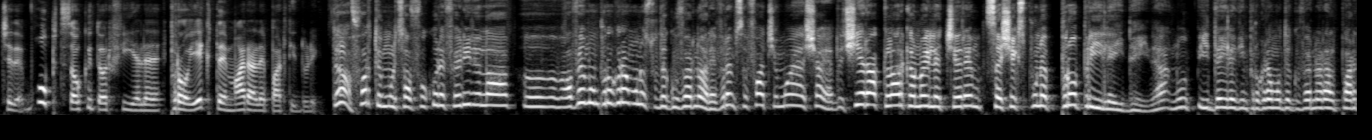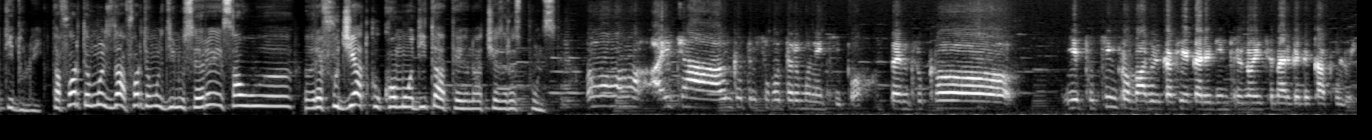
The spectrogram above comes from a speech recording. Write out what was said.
cele 8 sau câte ori fi ele proiecte mari ale partidului. Da, foarte mulți au făcut referire la uh, avem un programul nostru de guvernare, vrem să facem aia și aia. Deci era clar că noi le cerem să-și expună propriile idei, da? nu ideile din programul de guvernare al partidului. Dar foarte mulți, da, foarte mulți din USR s-au uh, refugiat cu comoditate în acest răspuns. Uh, aici încă trebuie să hotărâm în echipă, pentru că e puțin probabil ca fiecare dintre noi să meargă de capul lui.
